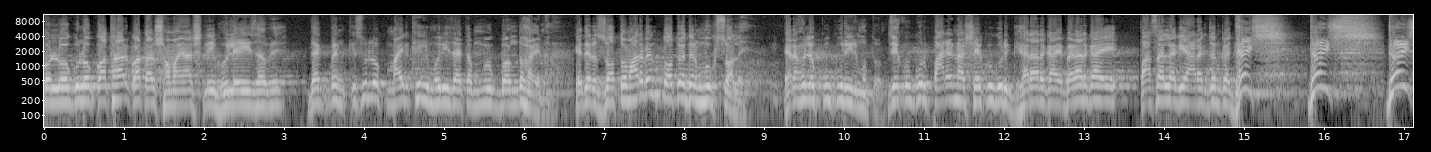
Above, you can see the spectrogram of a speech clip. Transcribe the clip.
বলল, ওগুলো কথার কথার সময় আসলে ভুলেই যাবে। দেখবেন কিছু লোক মাইর খেয়ে মরি যায়, তা মুখ বন্ধ হয় না। এদের যত মারবেন, তত এদের মুখ চলে। এরা হলো কুকুরির মতো। যে কুকুর পারে না, সে কুকুর ঘেরার গায়ে, বেড়ার গায়ে পাশায় লাগিয়ে আরেকজনকে ধেস ধেস ধেস।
